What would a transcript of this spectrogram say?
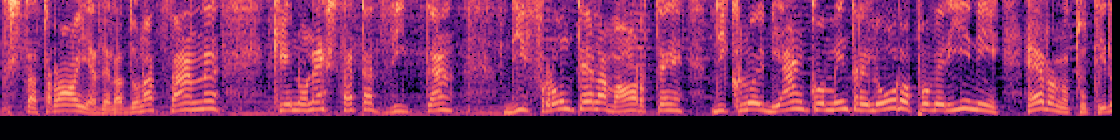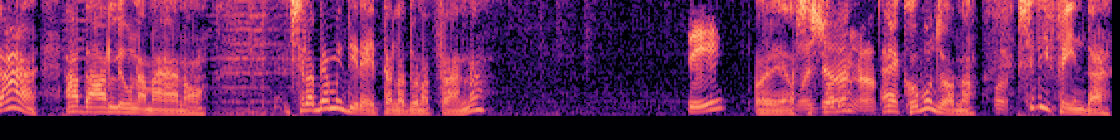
sta troia della Donazan che non è stata zitta di fronte alla morte di Chloe Bianco mentre loro poverini erano tutti là a darle una mano. Ce l'abbiamo in diretta la Donazan? Sì. Eh, assessore? Buongiorno. Ecco, buongiorno. Si difenda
